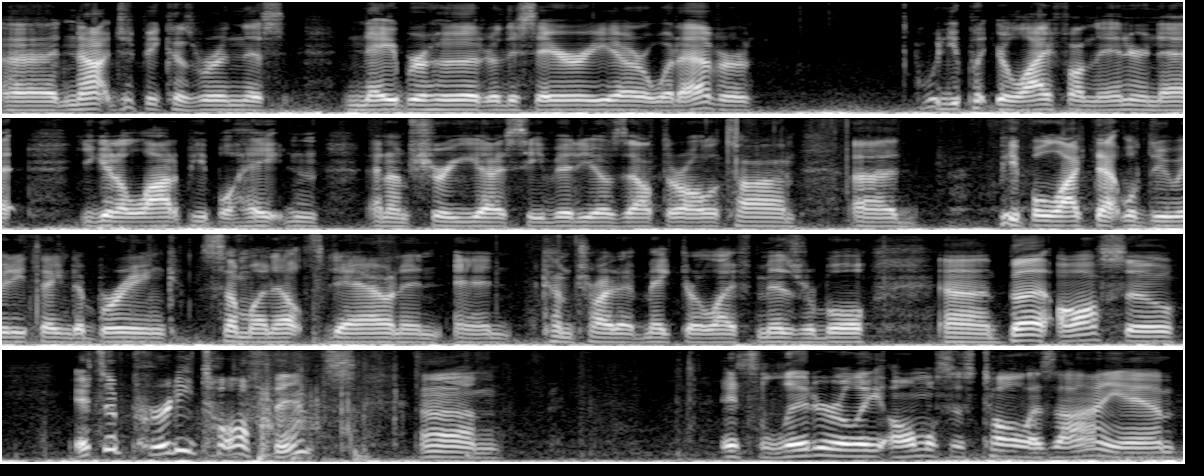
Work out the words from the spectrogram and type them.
Uh, not just because we're in this neighborhood or this area or whatever. When you put your life on the internet you get a lot of people hating and i'm sure you guys see videos out there all the time. Uh, people like that will do anything to bring someone else down and, and come try to make their life miserable. Uh, but also it's a pretty tall fence. Um, it's literally almost as tall as I am.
